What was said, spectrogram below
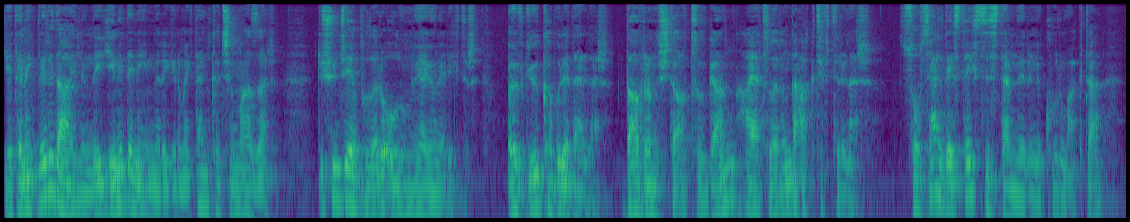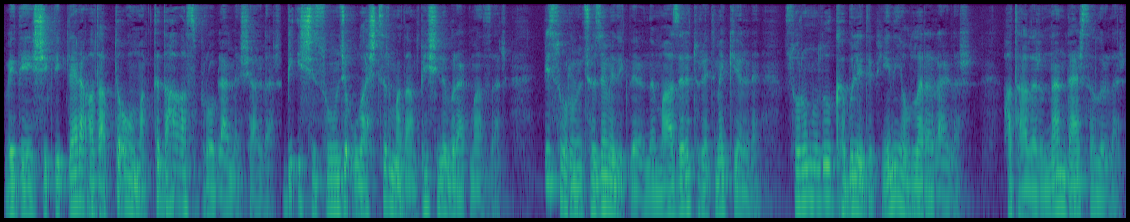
Yetenekleri dahilinde yeni deneyimlere girmekten kaçınmazlar. Düşünce yapıları olumluya yöneliktir övgüyü kabul ederler. Davranışta atılgan, hayatlarında aktiftirler. Sosyal destek sistemlerini kurmakta ve değişikliklere adapte olmakta daha az problem yaşarlar. Bir işi sonuca ulaştırmadan peşini bırakmazlar. Bir sorunu çözemediklerinde mazeret üretmek yerine sorumluluğu kabul edip yeni yollar ararlar. Hatalarından ders alırlar.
